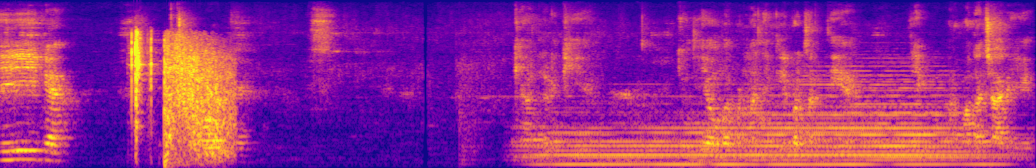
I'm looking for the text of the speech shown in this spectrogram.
ठीक है। क्या लड़की है? कितनी उम्र बढ़ाने के लिए बढ़ सकती है? ये बर्बादा चाह रही है।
